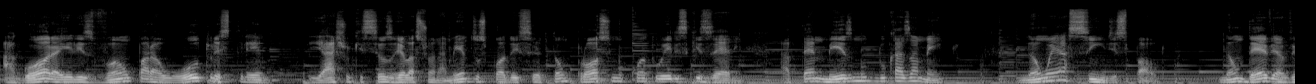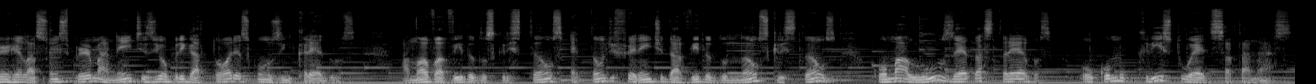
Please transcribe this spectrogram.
Agora eles vão para o outro extremo e acham que seus relacionamentos podem ser tão próximos quanto eles quiserem, até mesmo do casamento. Não é assim, diz Paulo. Não deve haver relações permanentes e obrigatórias com os incrédulos. A nova vida dos cristãos é tão diferente da vida dos não cristãos como a luz é das trevas, ou como Cristo é de Satanás.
